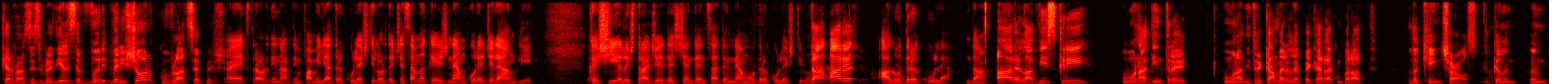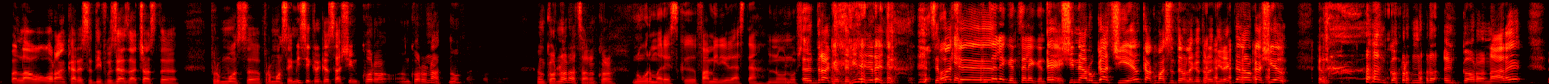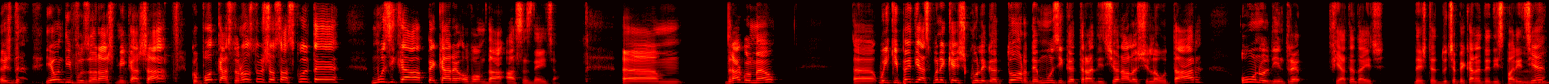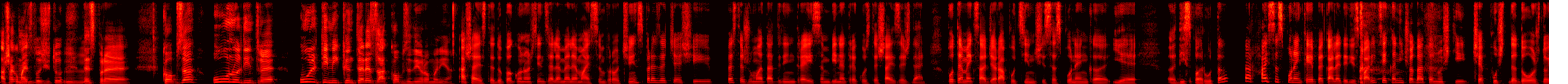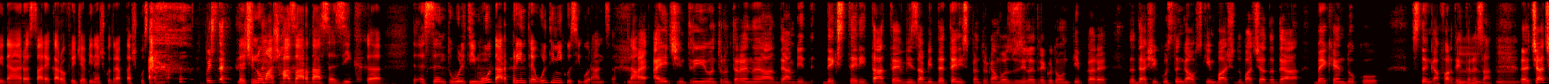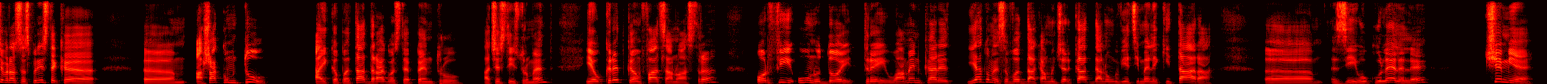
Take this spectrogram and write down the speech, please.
chiar vreau să zic, el este veri- verișor cu Vlad Țepeș. E extraordinar, din familia Drăculeștilor, deci înseamnă că ești neam cu regele Angliei. Că și el își trage descendența de neamul Drăculeștilor. Da, are, A lui Drăculea, da. are la Viscri una dintre, una dintre camerele pe care le-a cumpărat The King Charles. Că în, în, la ora în care se difuzează această frumosă, frumoasă emisie, cred că s-a și încoro, încoronat, nu? Încornorat sau încor... Nu urmăresc uh, familiile astea, nu, nu știu. Eh, Dragă, devine rege. Se Ok, face... înțeleg, înțeleg, înțeleg. E, și ne-a rugat și el, că acum suntem în legătură directă, ne-a rugat și el în, coronare, în coronare. Își dă, e un difuzoraș mic așa, cu podcastul nostru și o să asculte muzica pe care o vom da astăzi de aici. Um, dragul meu, uh, Wikipedia spune că ești culegător de muzică tradițională și lăutar, unul dintre... Fii atent aici. Deci te duce pe cale de dispariție, mm-hmm. așa cum ai spus și tu mm-hmm. despre Cobză, unul dintre ultimii cântăreți la Cobză din România. Așa este, după cunoștințele mele mai sunt vreo 15 și peste jumătate dintre ei sunt bine trecuți de 60 de ani. Putem exagera puțin și să spunem că e uh, dispărută, dar hai să spunem că e pe cale de dispariție, că niciodată nu știi ce puști de 22 de ani răsare care o frige bine și cu dreapta și cu stânga. Păi stai, Deci nu m-aș hazarda să zic că uh, sunt ultimul, dar printre ultimii cu siguranță. Da. a- aici intri într-un teren de ambidexteritate vis-a-vis de tenis, pentru că am văzut zilele trecute un tip care dădea și cu stânga, au schimbat și după aceea dădea backhand-ul cu stânga. Foarte interesant. Mm-hmm. Ceea ce vreau să spun este că um, așa cum tu ai căpătat dragoste pentru acest instrument, eu cred că în fața noastră or fi 1, 2, 3 oameni care, ia domnule să văd dacă am încercat de-a lungul vieții mele chitara, uh, zi, ukulelele, ce mi-e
